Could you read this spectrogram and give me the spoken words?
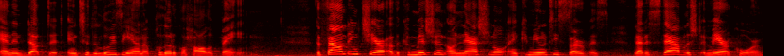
and inducted into the Louisiana Political Hall of Fame. The founding chair of the Commission on National and Community Service that established AmeriCorps,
